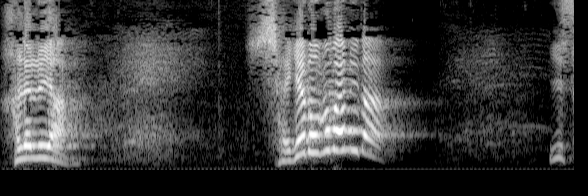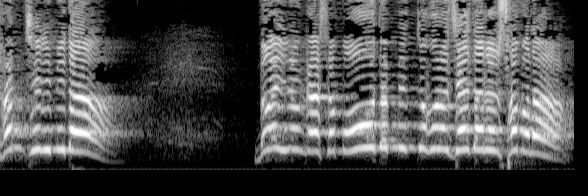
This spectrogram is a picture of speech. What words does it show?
할렐루야 세계복음합니다. 이3칠입니다 너희는 가서 모든 민족으로 제자를 삼아라.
